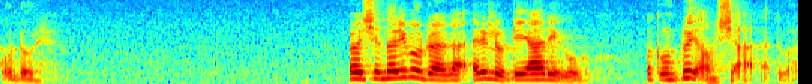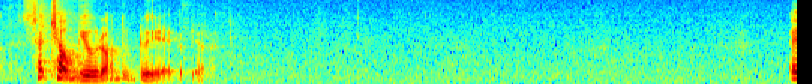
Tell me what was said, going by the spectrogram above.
ဖို့လိုတယ်အဲရှင်သာရိပုတ္တရာကအဲ့ဒီလိုတရားတွေကို အကုန်တွေးအောင်ရှာတာသူက16မျိုးတော့သူတွေးတယ်လို့ပြောတာအဲ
